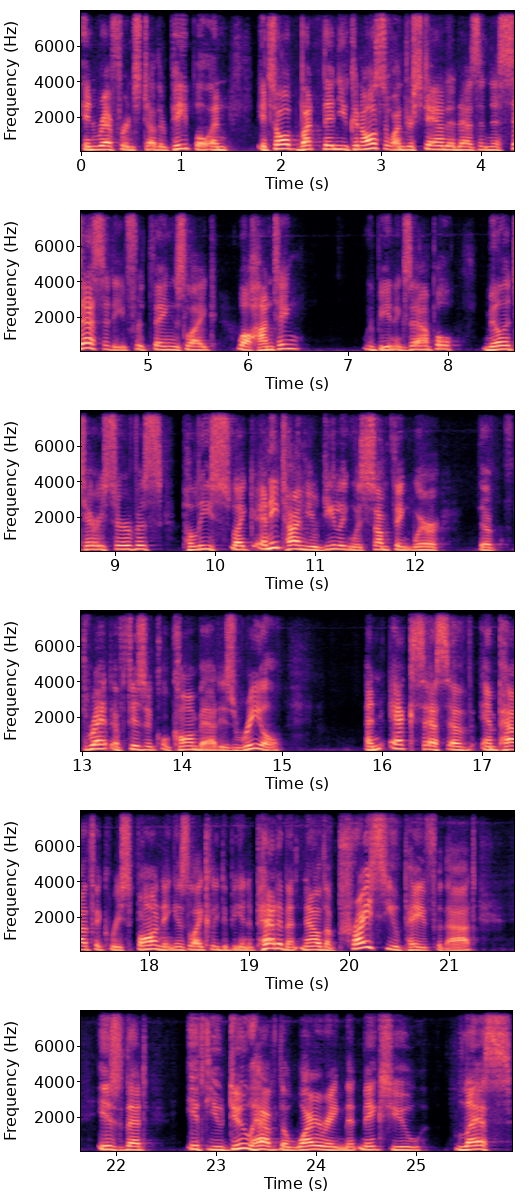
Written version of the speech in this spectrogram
in reference to other people. And it's all, but then you can also understand it as a necessity for things like, well, hunting would be an example, military service, police, like anytime you're dealing with something where the threat of physical combat is real, an excess of empathic responding is likely to be an impediment. Now, the price you pay for that is that if you do have the wiring that makes you less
